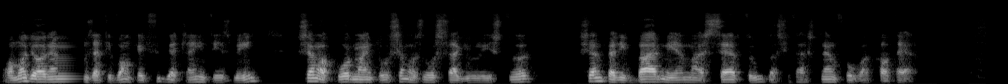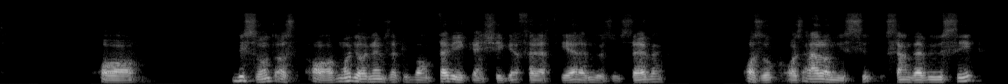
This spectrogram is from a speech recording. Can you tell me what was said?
a Magyar Nemzeti Bank egy független intézmény, sem a kormánytól, sem az országgyűléstől, sem pedig bármilyen más szertől utasítást nem fogadhat el. A, viszont az, a Magyar Nemzeti Bank tevékenysége feletti ellenőrző szervek azok az állami számvevőszék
